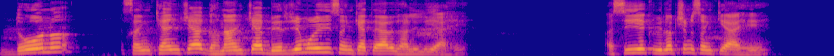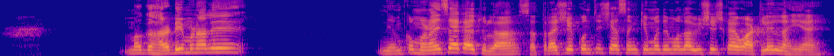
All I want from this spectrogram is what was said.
दोन संख्यांच्या घनांच्या बेरजेमुळे ही संख्या तयार झालेली आहे. अशी एक विलक्षण संख्या आहे. मग हार्डी म्हणाले नेमकं म्हणायचं आहे काय तुला? सतराशे एकोणतीस या संख्येमध्ये मला विशेष काय वाटलेलं नाही आहे.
